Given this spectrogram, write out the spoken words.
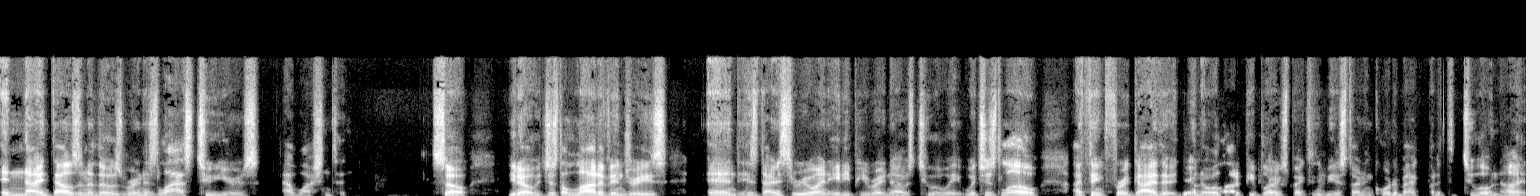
and 9,000 of those were in his last 2 years at Washington. So, you know, just a lot of injuries and his dynasty rewind ADP right now is 208, which is low, I think for a guy that, yeah. you know, a lot of people are expecting to be a starting quarterback, but at the 209,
